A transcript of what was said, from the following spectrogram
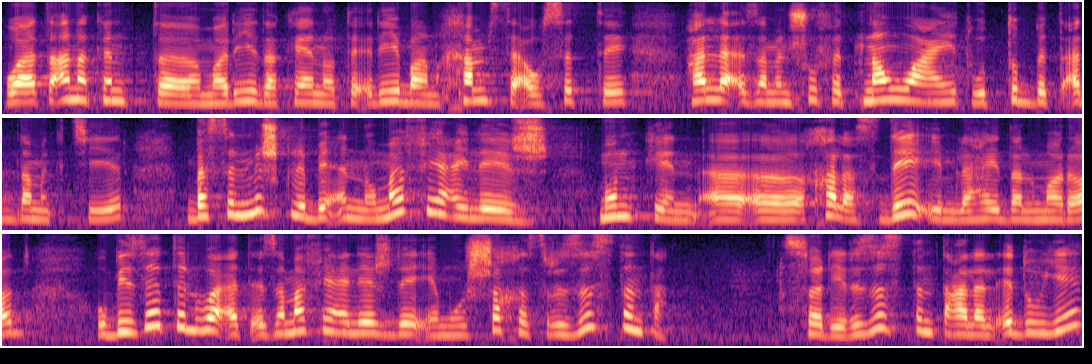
وقت أنا كنت مريضة كانوا تقريبا خمسة أو ستة. هلأ إذا بنشوف تنوعت والطب تقدم كثير بس المشكلة بأنه ما في علاج ممكن خلص دائم لهيدا المرض وبذات الوقت إذا ما في علاج دائم والشخص resistant sorry resistant على الأدوية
